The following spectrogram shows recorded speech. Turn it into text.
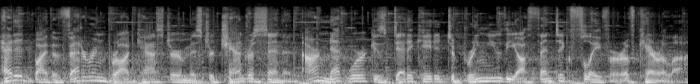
Headed by the veteran broadcaster Mr. Chandra Senan, our network is dedicated to bring you the authentic flavor of Kerala.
